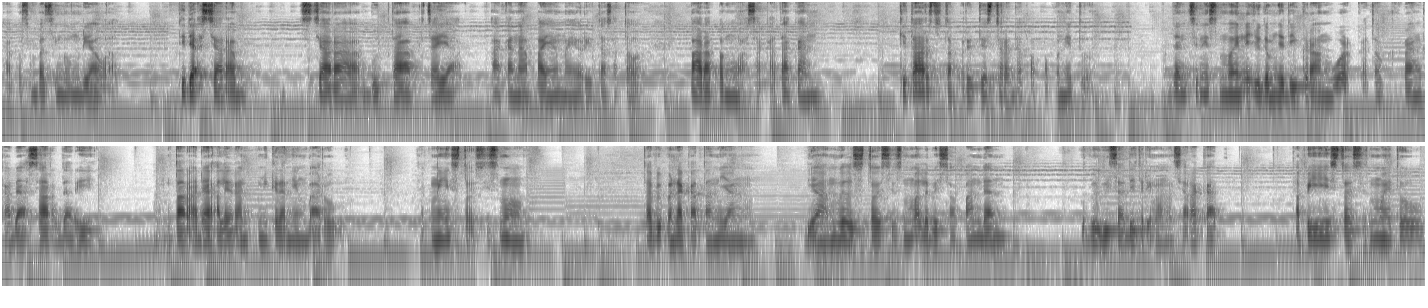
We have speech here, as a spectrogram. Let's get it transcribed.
aku sempat singgung di awal. Tidak secara secara buta percaya akan apa yang mayoritas atau para penguasa katakan. Kita harus tetap kritis terhadap apa pun itu. Dan sinisme ini juga menjadi groundwork atau kerangka dasar dari ntar ada aliran pemikiran yang baru, yakni stoicisme. Tapi pendekatan yang diambil stoicisme lebih sopan dan lebih bisa diterima masyarakat. Tapi stoicisme itu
